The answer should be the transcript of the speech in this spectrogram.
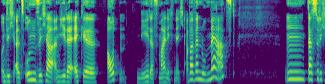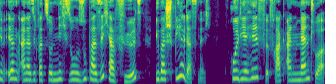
und dich als unsicher an jeder Ecke outen. Nee, das meine ich nicht. Aber wenn du merkst, Mm, dass du dich in irgendeiner Situation nicht so super sicher fühlst, überspiel das nicht. Hol dir Hilfe, frag einen Mentor,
